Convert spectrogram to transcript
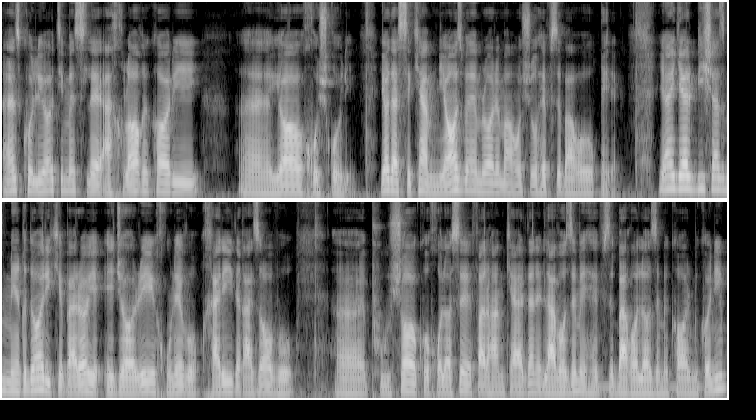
از کلیاتی مثل اخلاق کاری یا خوشقولی یا دست کم نیاز به امرار معاش و حفظ بقا و غیره. یا اگر بیش از مقداری که برای اجاره خونه و خرید غذا و پوشاک و خلاصه فراهم کردن لوازم حفظ بقا لازم کار می‌کنیم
